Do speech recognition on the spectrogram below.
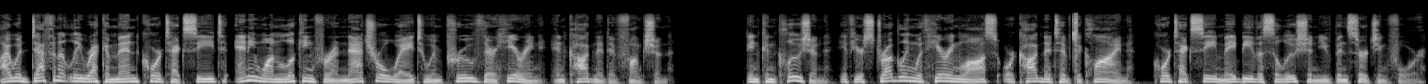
I would definitely recommend Cortexi to anyone looking for a natural way to improve their hearing and cognitive function. In conclusion, if you're struggling with hearing loss or cognitive decline, Cortexi may be the solution you've been searching for.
